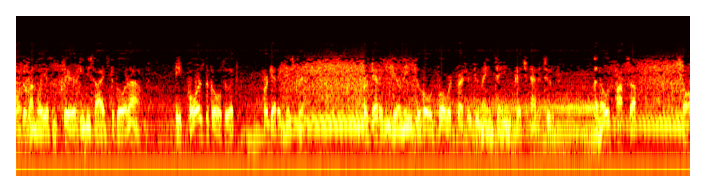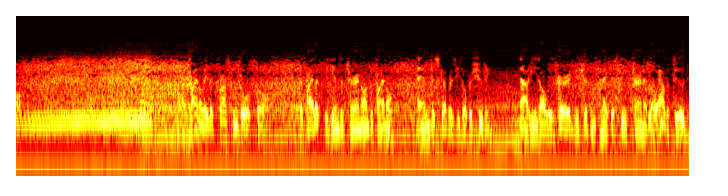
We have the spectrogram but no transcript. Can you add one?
or the runway isn't clear, he decides to go around. He pours the coal to it, forgetting his trim forgetting he'll need to hold forward pressure to maintain pitch attitude. The nose pops up, stall. Finally, the cross control stall. The pilot begins a turn onto final and discovers he's overshooting. Now, he's always heard you shouldn't make a steep turn at low altitude,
